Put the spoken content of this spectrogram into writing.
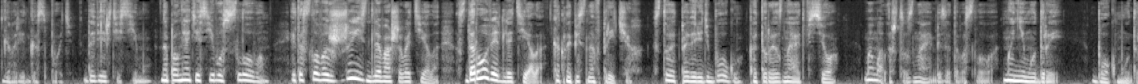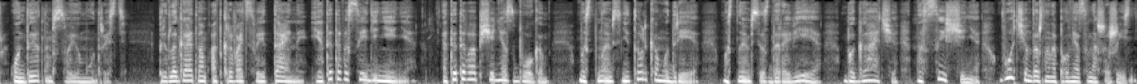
говорит Господь. Доверьтесь Ему, наполняйтесь Его Словом. Это слово «жизнь» для вашего тела, здоровье для тела, как написано в притчах. Стоит поверить Богу, который знает все. Мы мало что знаем без этого слова. Мы не мудры. Бог мудр. Он дает нам свою мудрость предлагает вам открывать свои тайны. И от этого соединения, от этого общения с Богом мы становимся не только мудрее, мы становимся здоровее, богаче, насыщеннее. Вот чем должна наполняться наша жизнь,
